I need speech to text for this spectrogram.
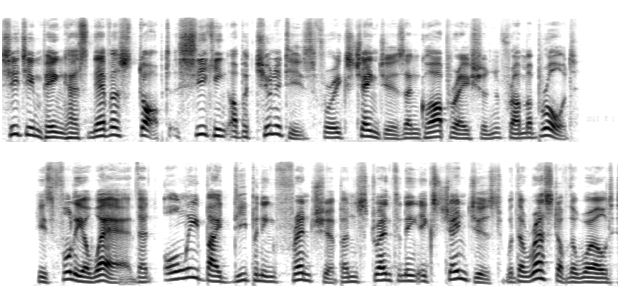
Xi Jinping has never stopped seeking opportunities for exchanges and cooperation from abroad. He's fully aware that only by deepening friendship and strengthening exchanges with the rest of the world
